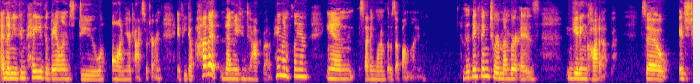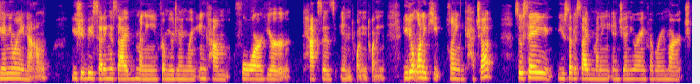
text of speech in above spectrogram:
and then you can pay the balance due on your tax return. If you don't have it, then we can talk about a payment plan and setting one of those up online. The big thing to remember is getting caught up. So it's January now. You should be setting aside money from your January income for your taxes in 2020. You don't want to keep playing catch up. So, say you set aside money in January, February, March,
